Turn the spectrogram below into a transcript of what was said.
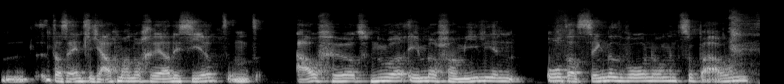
das endlich auch mal noch realisiert und aufhört, nur immer Familien oder Single-Wohnungen zu bauen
